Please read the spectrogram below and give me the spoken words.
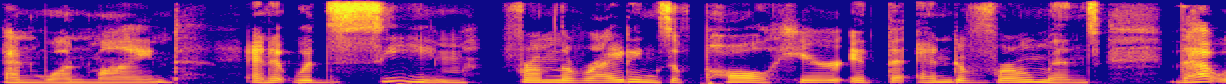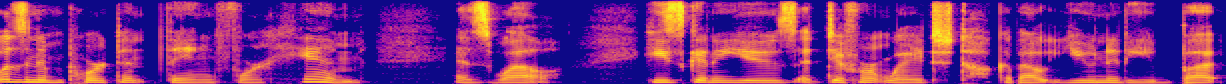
and one mind. And it would seem from the writings of Paul here at the end of Romans, that was an important thing for him as well. He's going to use a different way to talk about unity, but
